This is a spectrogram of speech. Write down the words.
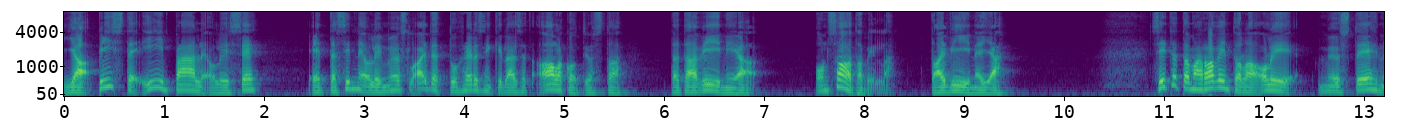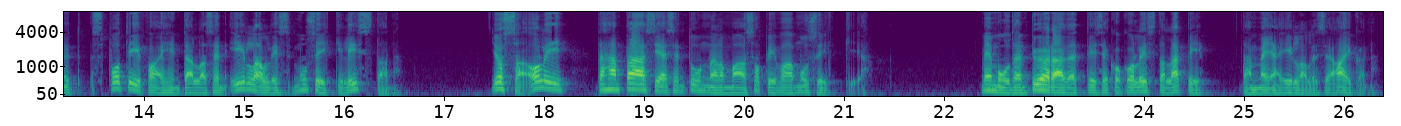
ja piste iin päälle oli se, että sinne oli myös laitettu helsinkiläiset alkot, josta tätä viiniä on saatavilla, tai viinejä. Sitten tämä ravintola oli myös tehnyt Spotifyhin tällaisen illallismusiikkilistan, jossa oli tähän pääsiäisen tunnelmaan sopivaa musiikkia. Me muuten pyöräytettiin se koko lista läpi tämän meidän illallisen aikana.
